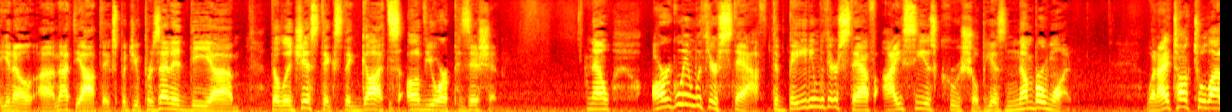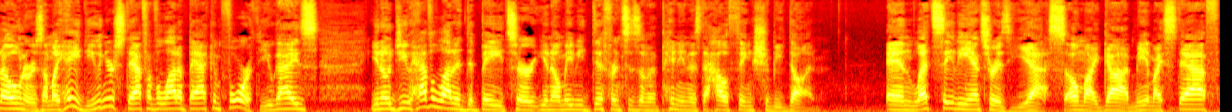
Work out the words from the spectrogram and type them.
you know uh, not the optics but you presented the uh, the logistics the guts of your position. Now arguing with your staff debating with your staff i see is crucial because number one when i talk to a lot of owners i'm like hey do you and your staff have a lot of back and forth? You guys you know, do you have a lot of debates or, you know, maybe differences of opinion as to how things should be done? And let's say the answer is yes. Oh my God, me and my staff,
